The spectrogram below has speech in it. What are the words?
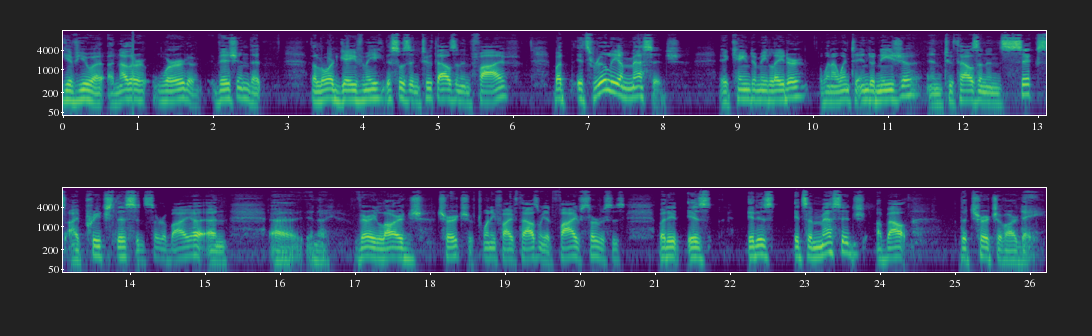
give you a, another word, a vision that the Lord gave me. This was in 2005. But it's really a message. It came to me later when I went to Indonesia in 2006. I preached this in Surabaya and uh, in a very large church of 25,000. We had five services, but it is, it is, it's a message about the church of our day,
